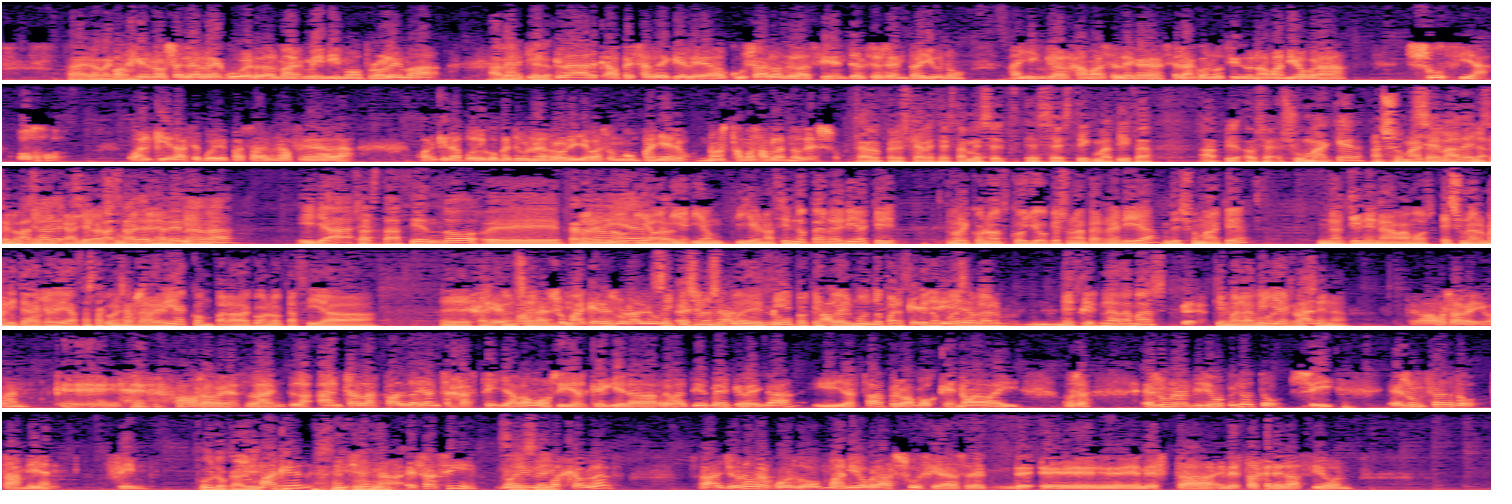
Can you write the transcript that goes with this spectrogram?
ver, no me a Fangio no se le recuerda el más mínimo problema. A ver, Jim pero- Clark, a pesar de que le acusaron del accidente del 61, a Jim Clark jamás se le, se le ha conocido una maniobra sucia. Ojo, cualquiera se puede pasar una frenada, cualquiera puede cometer un error y llevarse a un compañero. No estamos hablando de eso. Claro, pero es que a veces también se, se estigmatiza. A, o sea, Schumacher, A Schumacher, se, va de, la- se lo que pasa, le de, cayó se a pasa de frenada encima. y ya está haciendo eh, No, no, no, perrerías. y, aun- y- y y aun haciendo perrería que reconozco yo que es una perrería de Schumacher, no tiene nada, vamos, es una hermanita de calidad hasta con esa perrería comparada con lo que hacía eh, que, bueno, Senna. Schumacher es un alumno- Sé que es eso no se puede alumno. decir porque A todo ver, el mundo parece que, que no puedes hablar, decir nada más Pero- que maravillas de Senna. Pero vamos a ver, Iván, que vamos a ver, la, la- ancha la espalda y ancha Castilla, vamos, y el que quiera rebatirme, que venga y ya está, pero vamos, que no hay, o sea, ¿es un grandísimo piloto? Sí. ¿Es un cerdo? También. Fin. Uy, lo que. Schumacher y Senna, es así, no Sí, hay sí. no hay más que hablar. Yo no recuerdo maniobras sucias eh, de- eh, en esta en esta generación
